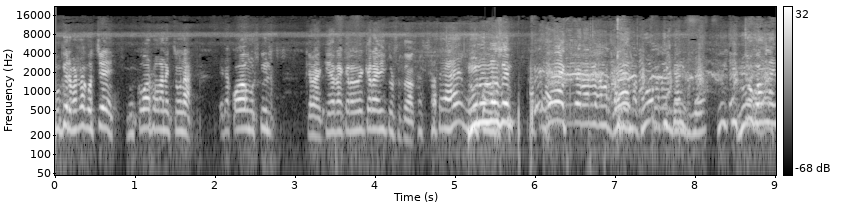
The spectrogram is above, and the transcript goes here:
মুখের ভাষা করছে ভাষা নাকছো না। এটা কওয়া মুশকিল। কেরা কেরা কেরা কেরা ই করছ তো? সাথে নো নো নো এক কেরারে আমার ভাই খুব ঠিক গান দিছে মুই কিচ্ছু গাং নাই।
